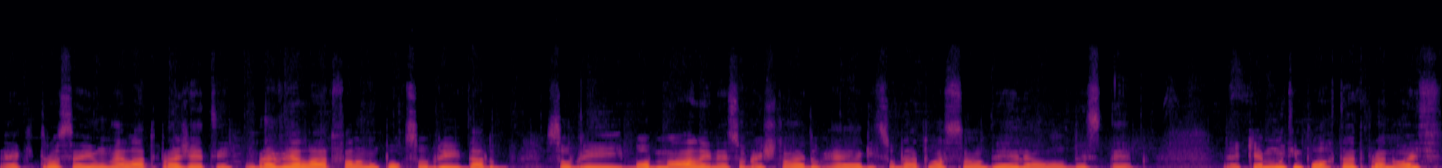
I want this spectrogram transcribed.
é, que trouxe aí um relato para a gente, um breve relato falando um pouco sobre Dado, sobre Bob Marley, né, sobre a história do reggae, sobre a atuação dele ao longo desse tempo, é, que é muito importante para nós.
